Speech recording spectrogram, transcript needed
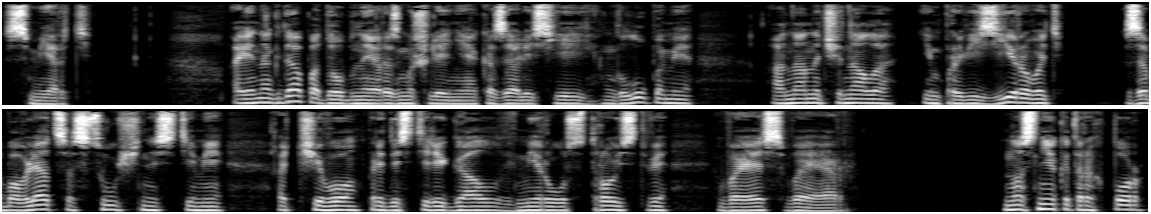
смерть. А иногда подобные размышления казались ей глупыми, она начинала импровизировать, забавляться сущностями, от чего предостерегал в мироустройстве ВСВР. Но с некоторых пор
